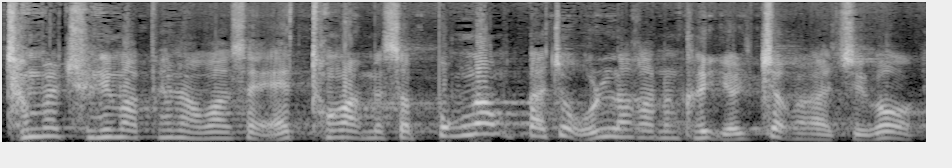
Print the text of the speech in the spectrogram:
정말 주님 앞에 나와서 애통하면서 뽕나무까지 올라가는 그 열정을 가지고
